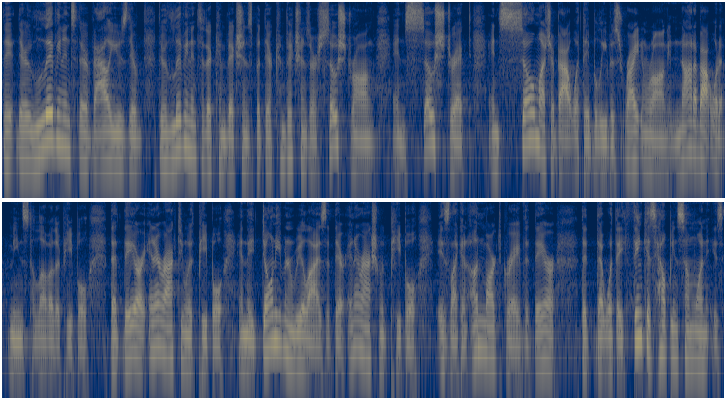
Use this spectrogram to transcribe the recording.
They, they're living into their values. They're, they're living into their convictions but their convictions are so strong and so strict and so much about what they believe is right and wrong and not about what it means to love other people that they are interacting with people and they don't even realize that their interaction with people is like an unmarked grave that they are that, that what they think is helping someone is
